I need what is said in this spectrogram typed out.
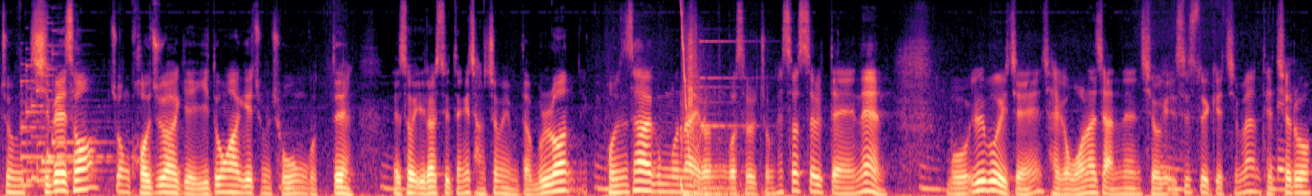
좀 집에서 좀 거주하기, 이동하기 좀 좋은 곳들에서 일할 수 있다는 게 장점입니다. 물론 음. 본사 근무나 이런 것을 좀 했었을 때는 음. 뭐 일부 이제 자기가 원하지 않는 지역에 음. 있을 수도 있겠지만 대체로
